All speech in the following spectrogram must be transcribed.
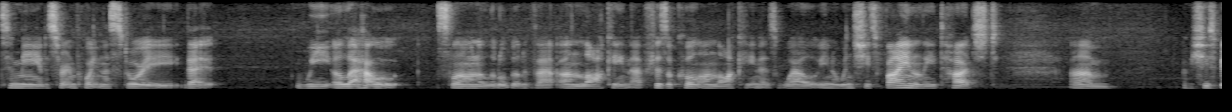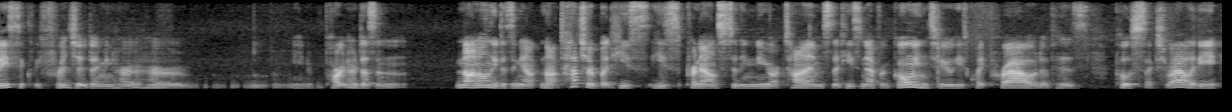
to me at a certain point in the story that we allow Sloane a little bit of that unlocking, that physical unlocking as well. You know, when she's finally touched. Um, I mean, she's basically frigid. I mean, her mm-hmm. her you know partner doesn't. Not only does he not, not touch her, but he's he's pronounced to the New York Times that he's never going to. He's quite proud of his post sexuality,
